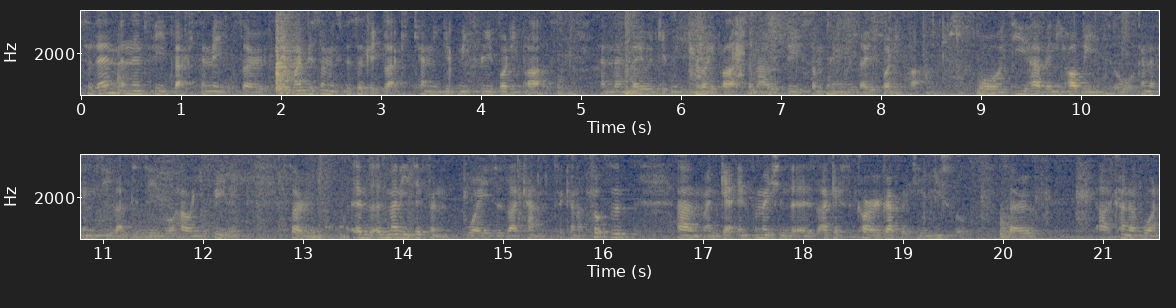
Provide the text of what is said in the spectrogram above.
to them and then feed back to me. So it might be something specific like, can you give me three body parts? And then they would give me three body parts and I would do something with those body parts. Or do you have any hobbies or what kind of things do you like to do or how are you feeling? So in as many different ways as I can to kind of talk to them um, and get information that is, I guess, choreographically useful. So I kind of want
